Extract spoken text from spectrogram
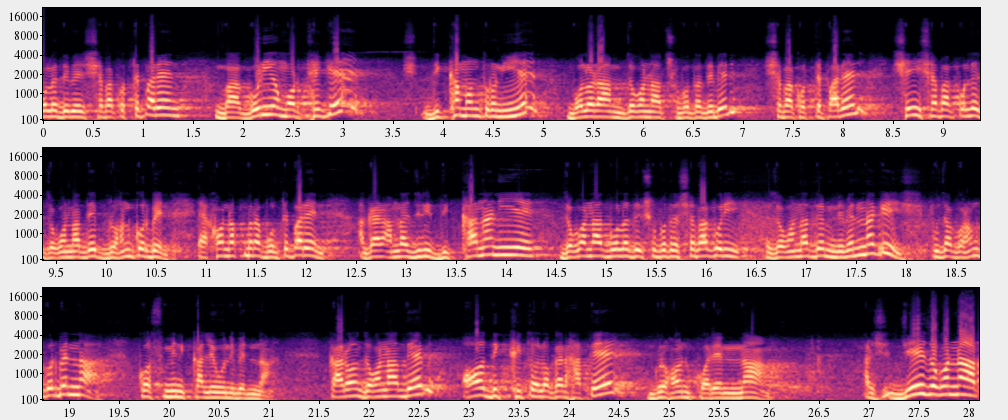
বলদেবের সেবা করতে পারেন বা গড়ীয় মঠ থেকে দীক্ষা মন্ত্র নিয়ে বলরাম জগন্নাথ সুভদ্রা দেবের সেবা করতে পারেন। সেই সেবা করলে জগন্নাথ দেব গ্রহণ করবেন। এখন আপনারা বলতে পারেন, আগার আমরা যদি দীক্ষা না নিয়ে জগন্নাথ বলদেব সুভদ্রার সেবা করি, জগন্নাথ দেব নেবেন না কি? পূজা গ্রহণ করবেন না, কসমিন কালেও নেবেন না। কারণ জগন্নাথ দেব অদীক্ষিত লোকের হাতে গ্রহণ করেন না। আর যে জগন্নাথ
